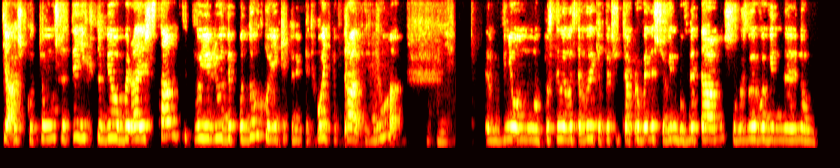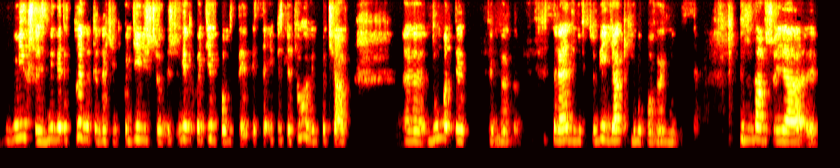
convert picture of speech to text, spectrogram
тяжко, тому що ти їх собі обираєш сам, це твої люди по духу, які тобі підходять втратити друга в ньому поселилося велике почуття провини, що він був не там, що можливо він е, ну міг щось змінити, вплинути на хід подій, що, він хотів помститися, і після того він почав е, думати якби, всередині в собі, як його повернутися. Він знав, що я е,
